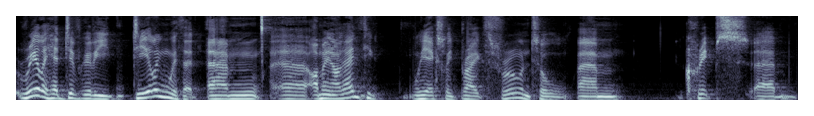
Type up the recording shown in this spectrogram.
really had difficulty dealing with it. Um, uh, I mean, I don't think we actually broke through until. Um, Cripps um,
